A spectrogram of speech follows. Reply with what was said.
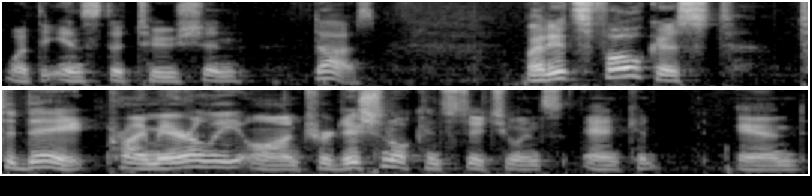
what the institution does. But it's focused to date primarily on traditional constituents and, and,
